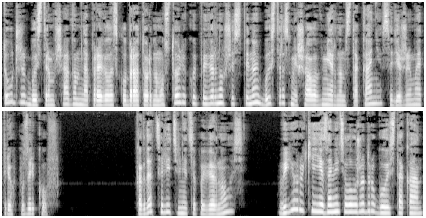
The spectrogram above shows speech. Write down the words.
тут же быстрым шагом направилась к лабораторному столику и, повернувшись спиной, быстро смешала в мерном стакане содержимое трех пузырьков. Когда целительница повернулась, в ее руке я заметила уже другой стакан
